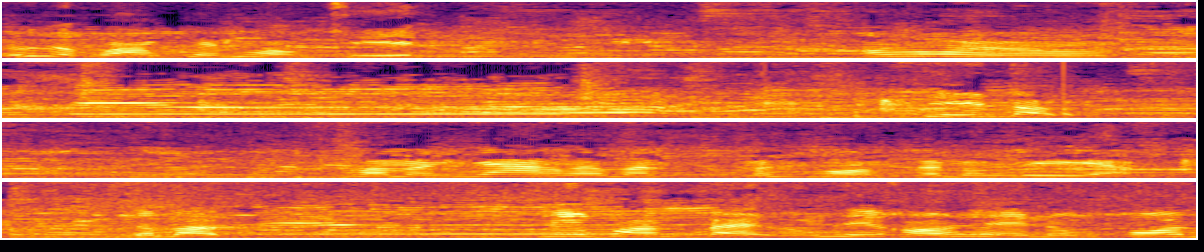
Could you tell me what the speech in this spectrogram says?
รู้สึกความเค็มของชีส อร่อยอะชีสแบบพอมันย่างแล้วมันมันหอมกำลังดีอะแล้วแบบมีความแปลกตรงที่เขาเทนมข้น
